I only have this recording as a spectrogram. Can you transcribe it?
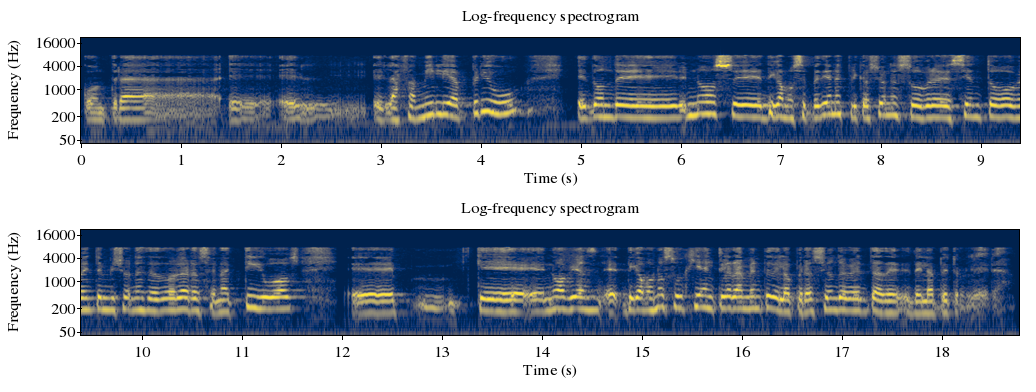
contra eh, la familia Priu, eh, donde no se, digamos, se pedían explicaciones sobre 120 millones de dólares en activos eh, que no habían, digamos, no surgían claramente de la operación de venta de la petrolera.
